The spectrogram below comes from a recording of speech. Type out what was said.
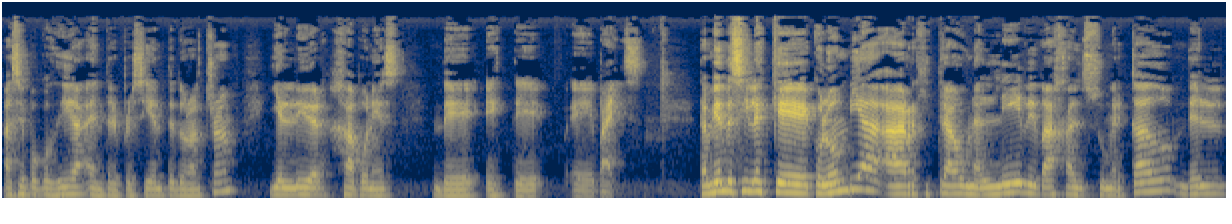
hace pocos días entre el presidente Donald Trump y el líder japonés de este eh, país. También decirles que Colombia ha registrado una leve baja en su mercado del,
